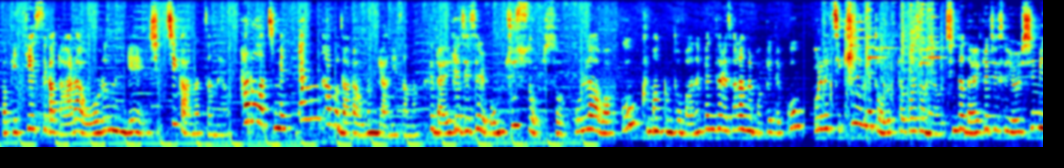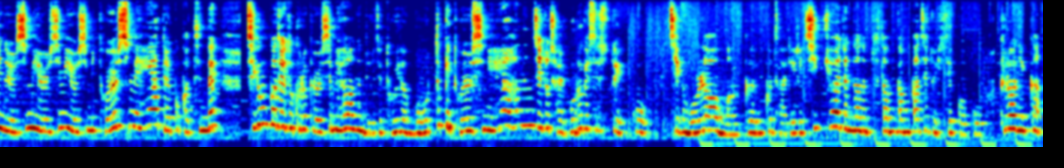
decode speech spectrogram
그러니까 BTS가 날아오르는 게 쉽지가 않았잖아요. 하루아침에 땅 하고 날아오른 게 아니잖아. 그 날개짓을 멈출 수 없어. 올라왔고 그만큼 더 많은 팬들의 사랑을 받게 됐고 원래 지키는 게 더 어렵다고 하잖아요. 진짜 날개짓을 열심히 열심히 열심히 열심히 더 열심히 해야 될 것 같은데 지금까지도 그렇게 열심히 해왔는데 이제 더 이상 뭐 어떻게 더 열심히 해야 하는지도 잘 모르겠을 수도 있고 지금 올라온 만큼 그 자리를 지켜야 된다는 부담감까지도 있을 거고 그러니까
